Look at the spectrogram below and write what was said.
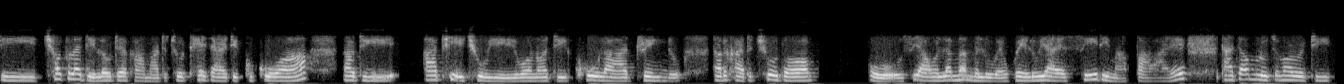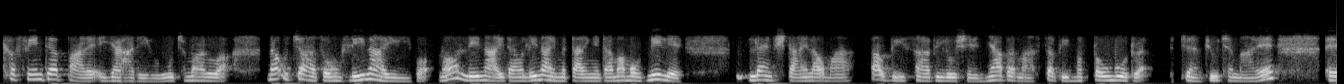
ဒီ chocolate တွေလုပ်တဲ့အခါမှာတချို့ထည့်ကြတဲ့ဒီ cocoa နောက်ဒီအားဖြည့်အချိုရည်တွေပေါ့နော်ဒီ cola drink တို့နောက်တစ်ခါတချို့တော့ ဟိုဆရာဝန်လက်မှတ်မလို့ပဲဝယ်လို့ရတဲ့ဆေးတွေမှာပါပါတယ်။ဒါကြောင့်မလို့ကျမတို့ဒီ caffeine တက်ပါတဲ့အရာတွေကိုကျမတို့ကနောက်အကျဆုံး၄နာရီပေါ့နော်၄နာရီတောင်၄နာရီမတိုင်ခင်ဒါမှမဟုတ်နေ့လေ lunch time လောက်မှာတောက်ပြီးစားပြီးလို့ရှင်ညဘက်မှာဆက်ပြီးမသုံးဖို့အတွက်အကြံပြုချင်ပါတယ်။အဲ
